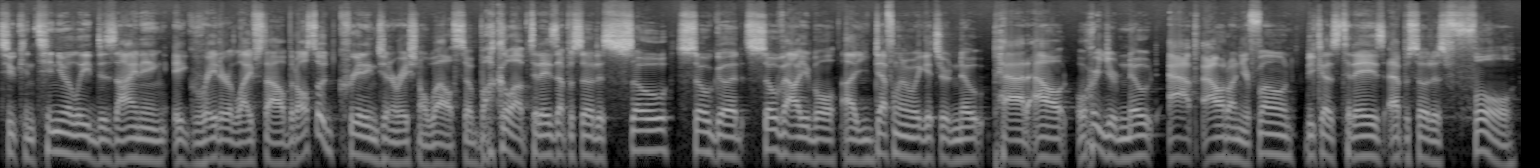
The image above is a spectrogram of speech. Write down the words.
to continually designing a greater lifestyle, but also creating generational wealth. So, buckle up. Today's episode is so, so good, so valuable. Uh, you definitely want to get your notepad out or your note app out on your phone because today's episode is full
